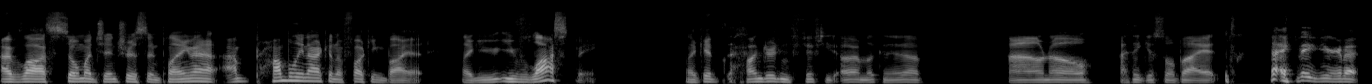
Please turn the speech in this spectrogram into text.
I've lost so much interest in playing that. I'm probably not gonna fucking buy it. Like you, you've lost me. Like it. 150. Oh, I'm looking it up. I don't know. I think you'll still buy it. I think you're gonna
